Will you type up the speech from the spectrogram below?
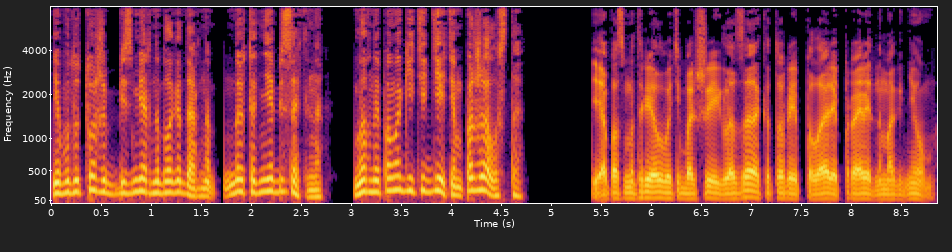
я буду тоже безмерно благодарна, но это не обязательно. Главное, помогите детям, пожалуйста». Я посмотрел в эти большие глаза, которые пылали праведным огнем.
